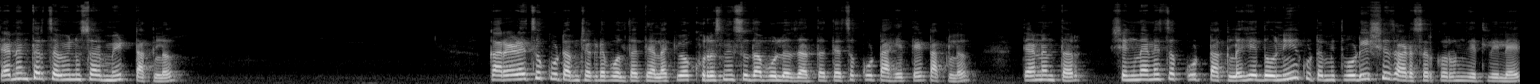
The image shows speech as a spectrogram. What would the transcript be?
त्यानंतर चवीनुसार मीठ टाकलं. कारळ्याचं कूट आमच्याकडे बोलतात त्याला किंवा खुरसणीसुद्धा बोललं जातं. त्याचं कूट आहे ते टाकलं. त्यानंतर शेंगदाण्याचं कूट टाकलं. हे दोन्ही कुटं मी थोडीशी जाडसर करून घेतलेले आहेत.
